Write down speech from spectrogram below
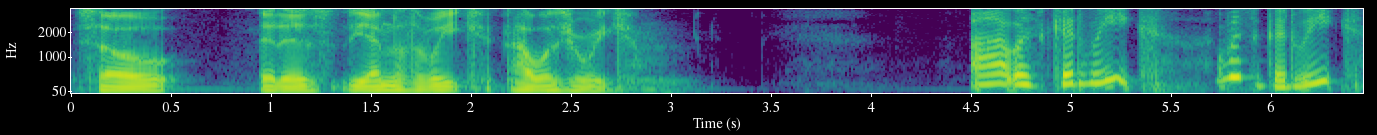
So it is the end of the week. How was your week? Uh, it was a good week. It was a good week.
